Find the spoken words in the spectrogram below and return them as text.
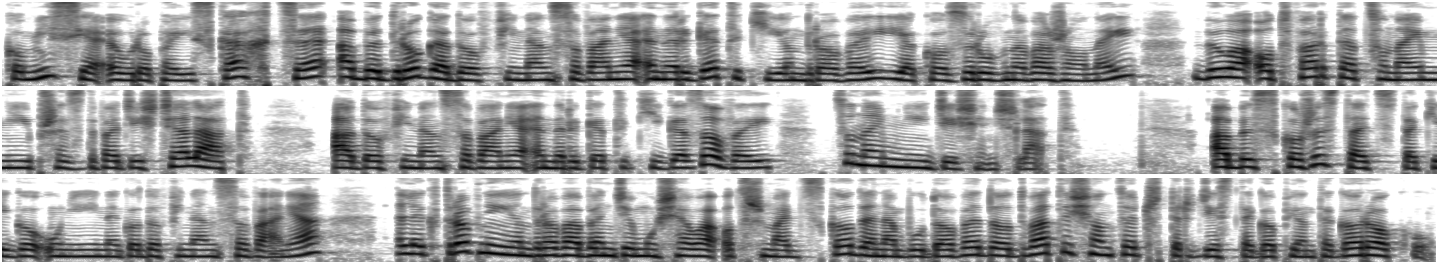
Komisja Europejska chce, aby droga do finansowania energetyki jądrowej jako zrównoważonej była otwarta co najmniej przez 20 lat – a do finansowania energetyki gazowej co najmniej 10 lat. Aby skorzystać z takiego unijnego dofinansowania, elektrownia jądrowa będzie musiała otrzymać zgodę na budowę do 2045 roku,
